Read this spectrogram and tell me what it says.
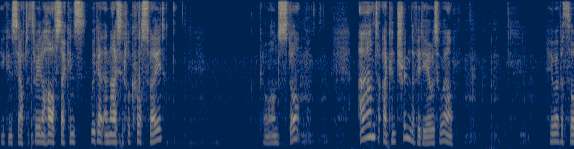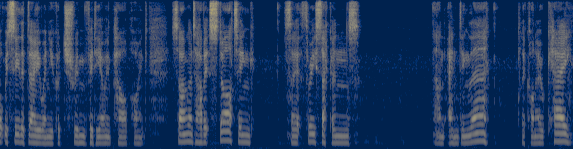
You can see after three and a half seconds we get a nice little crossfade. Come on, stop. And I can trim the video as well. Whoever thought we'd see the day when you could trim video in PowerPoint. So I'm going to have it starting, say at three seconds, and ending there. Click on OK.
